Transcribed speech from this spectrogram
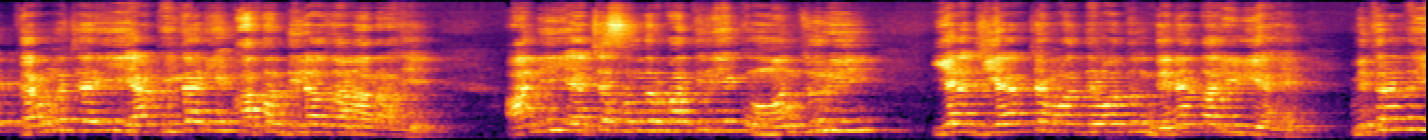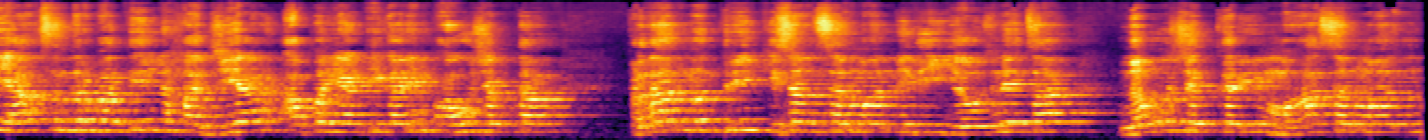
कर्मचारी या ठिकाणी आता दिला जाणार आहे. आणि याच्या संदर्भातील एक मंजुरी या जी च्या माध्यमातून देण्यात आलेली आहे. मित्रांनो या संदर्भातील हा जी आर आपण या ठिकाणी पाहू शकता. प्रधानमंत्री किसान सन्मान निधी योजनेचा नव शेतकरी महासन्मान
